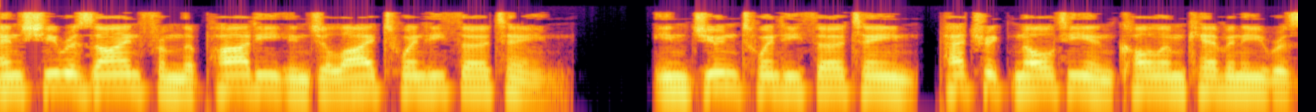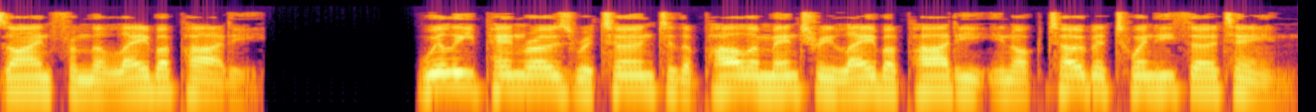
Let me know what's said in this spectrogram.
and she resigned from the party in July 2013. In June 2013, Patrick Nulty and Colm Keaveney resigned from the Labour Party. Willie Penrose returned to the Parliamentary Labour Party in October 2013.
